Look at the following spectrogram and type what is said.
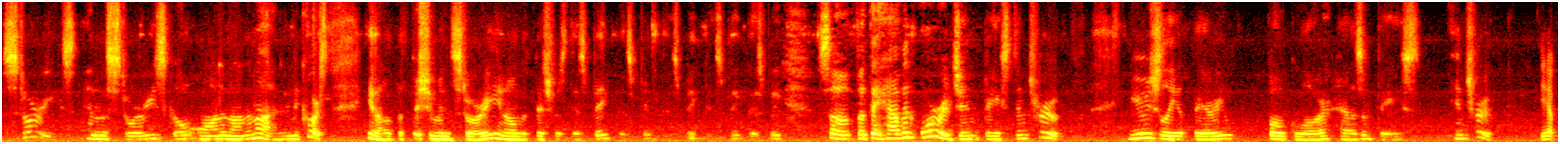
stories, and the stories go on and on and on. And of course, you know, the fisherman story, you know, the fish was this big, this big, this big, this big, this big. So, but they have an origin based in truth. Usually, a fairy folklore has a base in truth. Yep.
